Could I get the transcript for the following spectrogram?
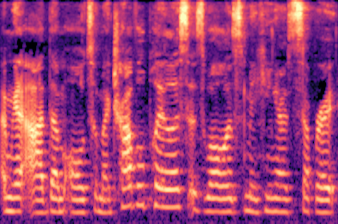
I'm gonna add them all to my travel playlist, as well as making a separate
